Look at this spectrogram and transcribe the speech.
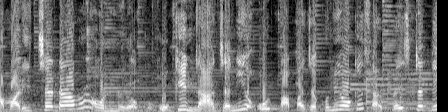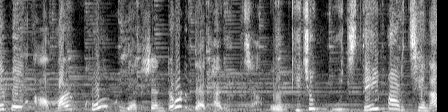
আমার ইচ্ছাটা আবার অন্যরকম। ওকে না জানিয়ে ওর পাপা যখনই ওকে সারপ্রাইজটা দেবে, আমার খুব রিয়াকশনটা ওর দেখার ইচ্ছা। ও কিছু বুঝতেই পারছে না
